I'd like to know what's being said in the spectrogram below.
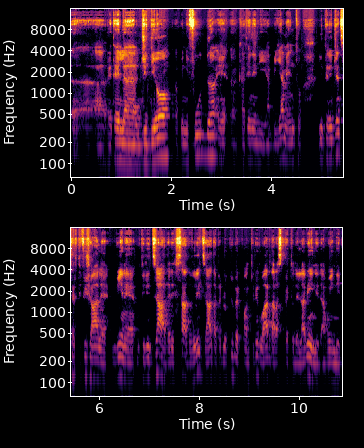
eh, retail GDO, quindi food e eh, catene di abbigliamento, l'intelligenza artificiale viene utilizzata ed è stata utilizzata per lo più per quanto riguarda l'aspetto della vendita, quindi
